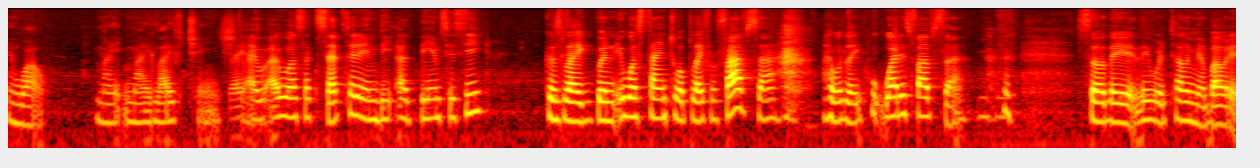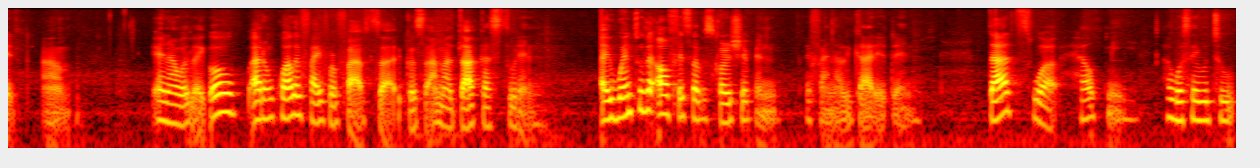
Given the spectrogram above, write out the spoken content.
and wow, my, my life changed. I, I was accepted in B, at BMCC because like when it was time to apply for FAFSA, I was like, what is FAFSA? Mm -hmm. so they, they were telling me about it. Um, and I was like, oh, I don't qualify for FAFSA because I'm a DACA student. I went to the office of scholarship and I finally got it and that's what helped me. I was able to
